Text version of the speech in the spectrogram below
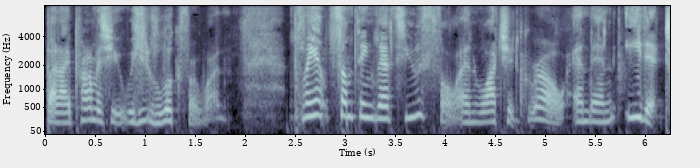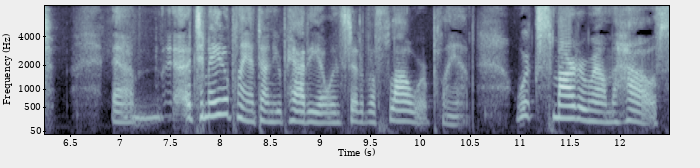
but I promise you we'd look for one. Plant something that's useful and watch it grow and then eat it um, a tomato plant on your patio instead of a flower plant. Work smart around the house,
